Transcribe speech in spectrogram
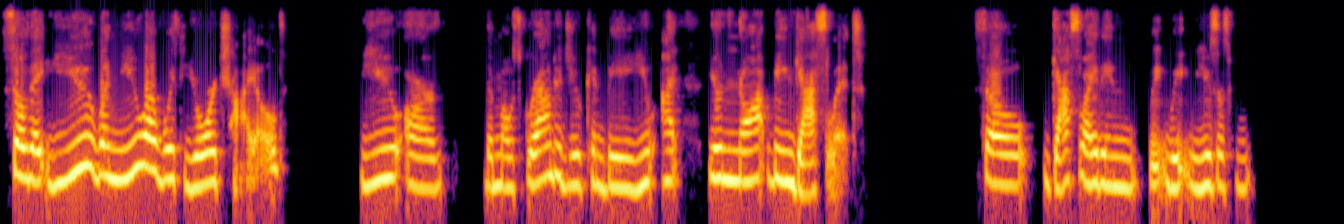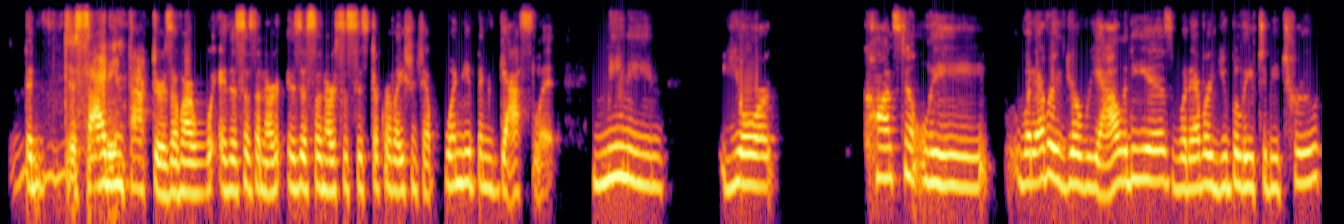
So that you, when you are with your child, you are the most grounded you can be. You, I, you're not being gaslit. So gaslighting, we, we, use this the deciding factors of our this is a is this a narcissistic relationship when you've been gaslit, meaning you're constantly whatever your reality is, whatever you believe to be true,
